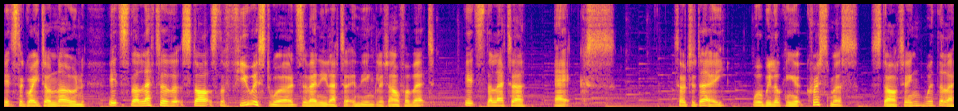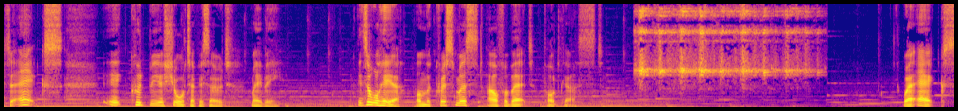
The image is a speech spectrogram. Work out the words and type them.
It's the great unknown. It's the letter that starts the fewest words of any letter in the English alphabet. It's the letter X. So today we'll be looking at Christmas starting with the letter X. It could be a short episode, maybe. It's all here on the Christmas Alphabet Podcast. where X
